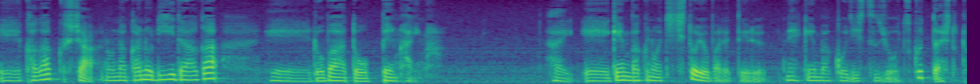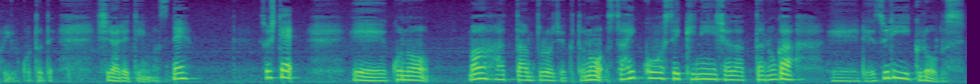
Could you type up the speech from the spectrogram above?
えー、科学者の中のリーダーが、え、ロバート・オッペンハイマー。はいえー、原爆の父と呼ばれている、ね、原爆を実質上作った人ということで知られていますね。そして、えー、このマンハッタンプロジェクトの最高責任者だったのが、えー、レズリー・グローブス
